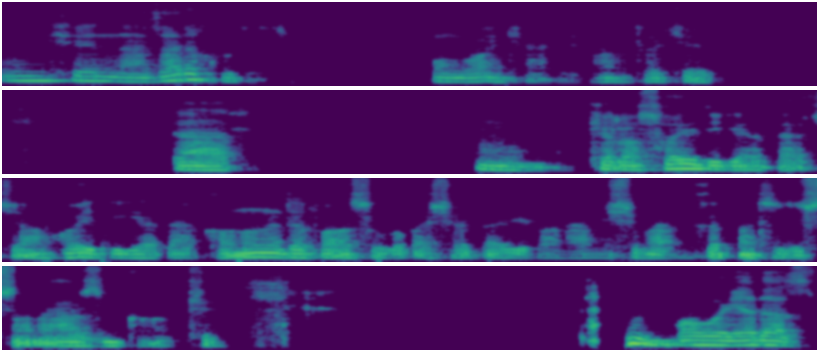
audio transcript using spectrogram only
اینکه نظر خودتون عنوان کردید. همونطور که در کلاس های دیگر در جمع های دیگر در کانون دفاع از حقوق بشر در ایران همیشه من خدمت دوستان عرض می‌کنم که ما باید از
